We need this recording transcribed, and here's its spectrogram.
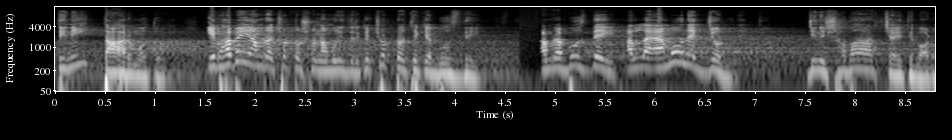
তিনি তার মতো। এভাবেই আমরা ছোট্ট সোনামুড়িদেরকে ছোট্ট থেকে বুঝ দিই। আমরা বুঝতেই আল্লাহ এমন একজন যিনি সবার চাইতে বড়।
